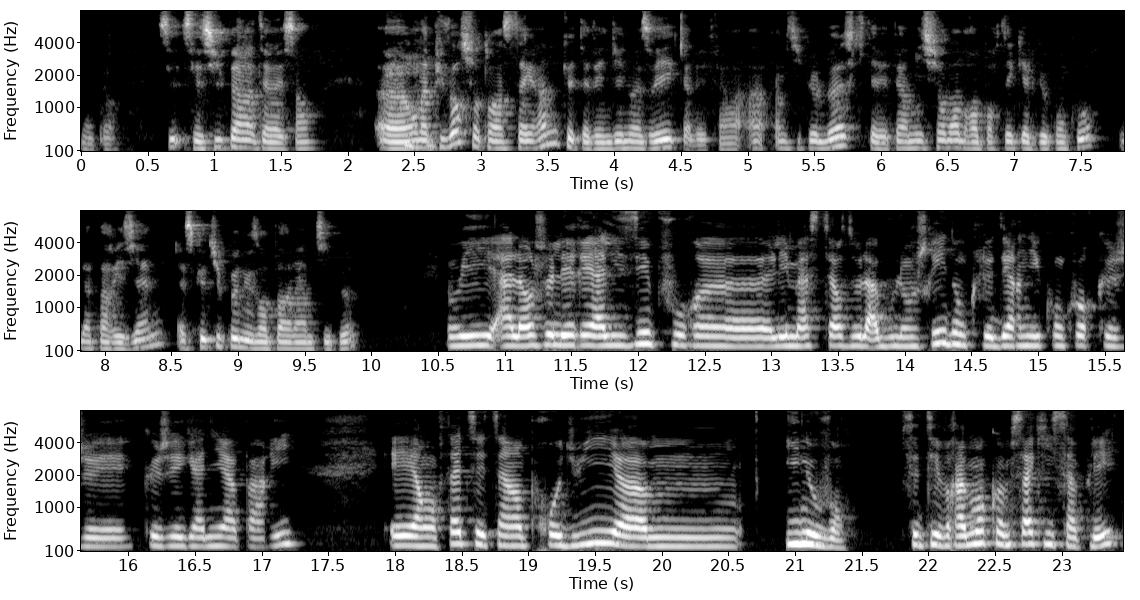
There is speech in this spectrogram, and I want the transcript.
D'accord, c'est super intéressant. Euh, on a pu voir sur ton Instagram que tu avais une viennoiserie qui avait fait un, un petit peu le buzz, qui t'avait permis sûrement de remporter quelques concours, la parisienne. Est-ce que tu peux nous en parler un petit peu? Oui, alors je l'ai réalisé pour euh, les Masters de la boulangerie, donc le dernier concours que j'ai que j'ai gagné à Paris. Et en fait, c'était un produit euh, innovant. C'était vraiment comme ça qu'il s'appelait.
